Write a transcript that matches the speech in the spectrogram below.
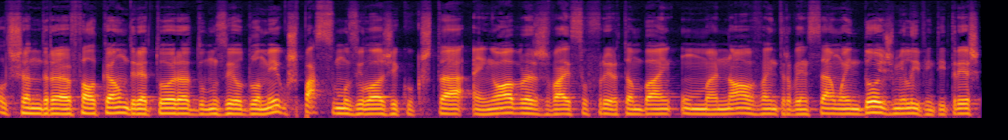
Alexandra Falcão, diretora do Museu de Lamego, espaço museológico que está em obras, vai sofrer também uma nova intervenção em 2023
